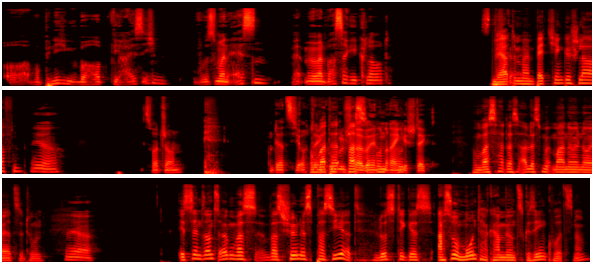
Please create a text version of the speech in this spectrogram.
Oh, wo bin ich denn überhaupt? Wie heiß ich denn? Wo ist mein Essen? Wer hat mir mein Wasser geklaut? Wer hat in geil. meinem Bettchen geschlafen? Ja. Das war John. Und der hat sich auch Und deinen was- Kugelschreiber hinten und- und- reingesteckt. Und was hat das alles mit Manuel Neuer zu tun? Ja. Ist denn sonst irgendwas was Schönes passiert? Lustiges? Ach so, Montag haben wir uns gesehen kurz, ne?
